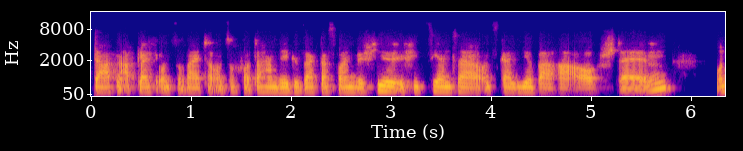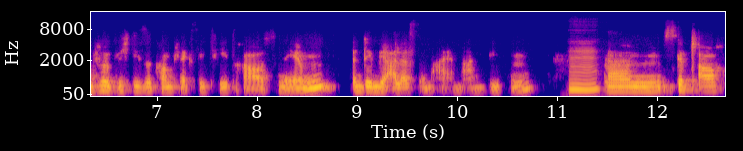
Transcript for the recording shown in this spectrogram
Datenabgleich und so weiter und so fort. Da haben wir gesagt, das wollen wir viel effizienter und skalierbarer aufstellen und wirklich diese Komplexität rausnehmen, indem wir alles in einem anbieten. Mhm. Ähm, es gibt auch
